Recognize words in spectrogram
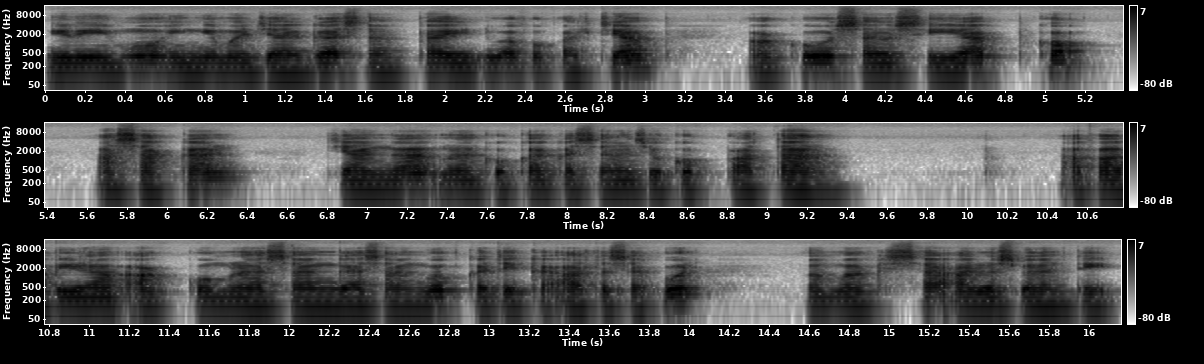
dirimu ingin menjaga sampai 24 jam, aku selalu siap kok, asalkan jangan melakukan kesalahan cukup fatal. Apabila aku merasa nggak sanggup ketika hal tersebut, memaksa harus berhenti.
